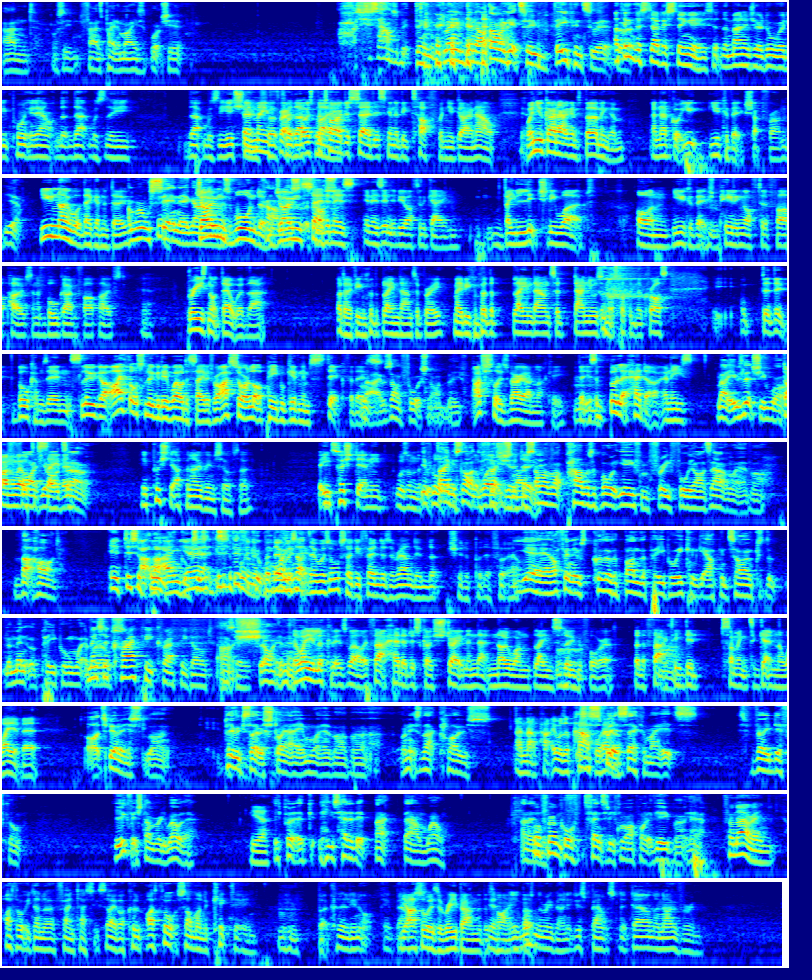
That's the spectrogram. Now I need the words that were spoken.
And obviously, fans pay the money to watch it. Ah, oh, this sounds a bit doom and gloom, doesn't it? I don't want to get too deep into it. I think the saddest thing is that the manager had already pointed out that that was the that was the issue Their main for, threat. for that well, as player. Patara just said, it's going to be tough when you're going out. Yeah. When you're going out against Birmingham and they've got Ju- Jutkiewicz up front, yeah, you know what they're going to do. and we're all sitting there going. Jones warned them. "Can't Jones wrestle said across." in his in his interview after the game, they literally worked on Jutkiewicz Mm. peeling off to the far post and a ball going far post. Yeah. Bree's not dealt with that. I don't know if you can put the blame down to Bree. Maybe you can put the blame down to Daniels for not stopping the cross. The, the, the ball comes in. Sluga. I thought Sluga did well to save his right. I saw a lot of people giving him stick for this. No, it was unfortunate, I believe. I just thought he was very unlucky. Mm. It's a bullet header, and he's Mate, he was literally what Done well five to save yards it. out. He pushed it up and over himself though. but he It's- pushed it and he was on the Yeah, but floor. Dave, it's like a What else are you deflection. gonna Though. do? Someone like powers a ball at you from three, four yards out and whatever. That hard. It disappointed. angle, 'cause yeah, it's- it's a disappointing. difficult But there height, was isn't there was also defenders around him that should have put their foot out. Yeah, and I think it was because there was a bundle of people. He couldn't get up in time because the momentum of people and I whatever mean, it's a crappy, crappy goal to concede. oh, concede. shite, isn't it? The way you look at it as well, if that header just goes straight in the net, no one blames Mm-hmm. For it. But the fact he did something to get in the way of it, Oh, to be honest, like people could say it was straight at him, whatever, but when it's that close, and that pa- it was a it's a powerful split header. second, mate. It's it's very difficult. Jutkiewicz done really well there. Yeah, He's put it, he's headed it back down well. And Well, from- poor defensively from our point of view, but yeah. From our end, I thought he'd done a fantastic save. I could, I thought someone had kicked it in, hmm but clearly not. It bounced. yeah, I thought it was a rebound at the Yeah, time. It but- wasn't a rebound. It just bounced it down and over him.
